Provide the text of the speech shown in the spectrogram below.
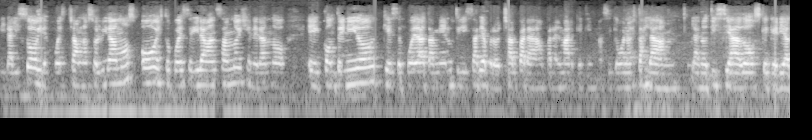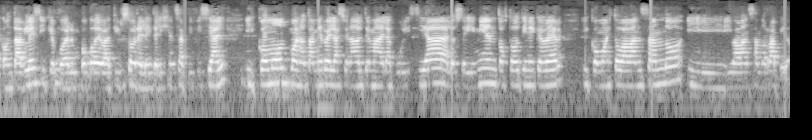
viralizó y después ya nos olvidamos, o esto puede seguir avanzando y generando eh, contenido que se pueda también utilizar y aprovechar para, el marketing. Así que bueno, esta es la, noticia 2 que quería contarles y que poder un poco debatir sobre la inteligencia artificial y cómo, bueno, también relacionado al tema de la publicidad, a los seguimientos, todo tiene que ver y cómo esto va avanzando y, va avanzando rápido.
